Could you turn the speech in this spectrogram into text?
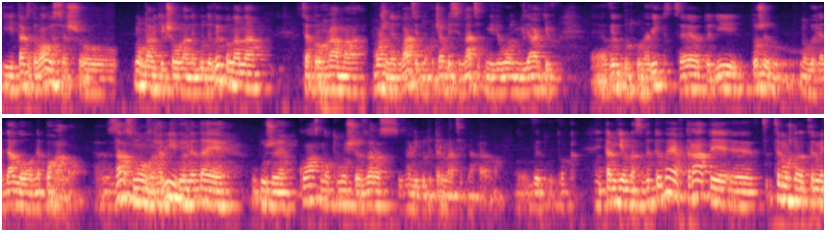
І так здавалося, що ну, навіть якщо вона не буде виконана, ця програма може не 20, ну хоча б 17 мільйонів мільярдів е, видобутку на рік, це тоді теж ну, виглядало непогано. Зараз воно взагалі виглядає дуже класно, тому що зараз взагалі буде 13, напевно, видобуток. Там є в нас ВТВ, втрати. е, Це, можна, це ми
